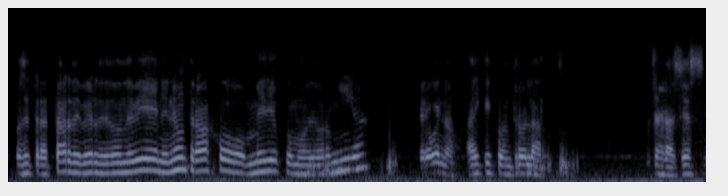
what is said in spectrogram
entonces tratar de ver de dónde vienen, es un trabajo medio como de hormiga, pero bueno, hay que controlarlo. Muchas gracias.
